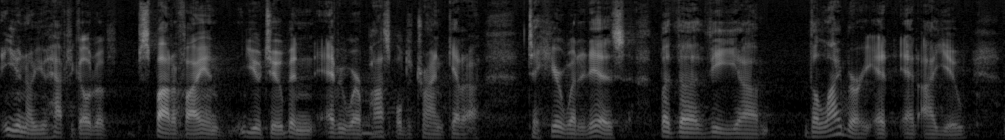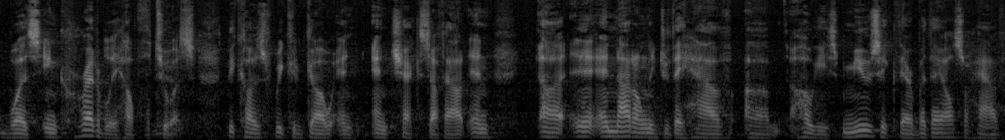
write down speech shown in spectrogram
you know, you have to go to Spotify and YouTube and everywhere possible to try and get a to hear what it is. But the the um, the library at, at IU was incredibly helpful to us because we could go and, and check stuff out. And, uh, and and not only do they have um, Hoagy's music there, but they also have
